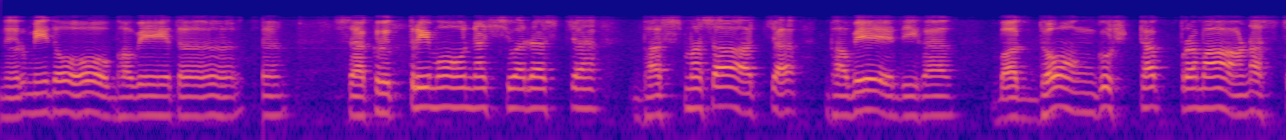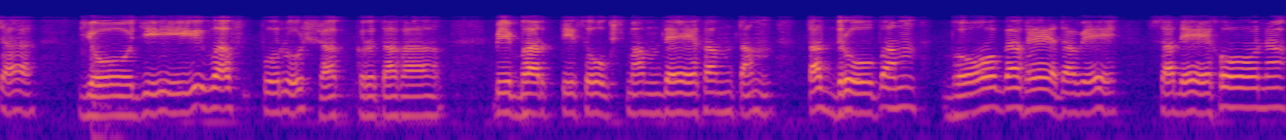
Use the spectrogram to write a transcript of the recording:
निर्मितो भवेत्। सकृत्रिमो नश्वरश्च भस्मसाच्च भवेदिह बद्धोऽङ्गुष्ठप्रमाणश्च यो जीवः पुरुषकृतः। बिभर्ति सूक्ष्मं देहं तं तद्रूपं भोगहेदवे स देहो न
